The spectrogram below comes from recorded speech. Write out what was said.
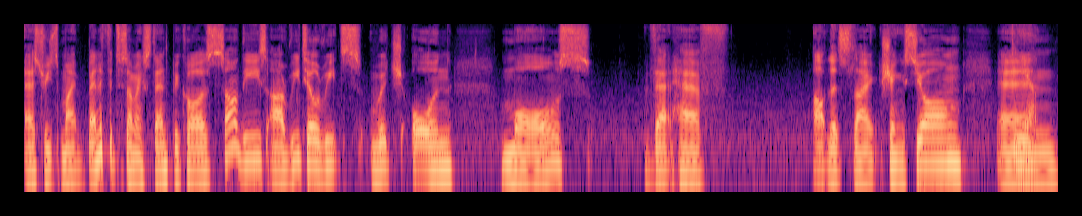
S-REITs might benefit to some extent because some of these are retail REITs which own malls that have outlets like Sheng Siong and yeah.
